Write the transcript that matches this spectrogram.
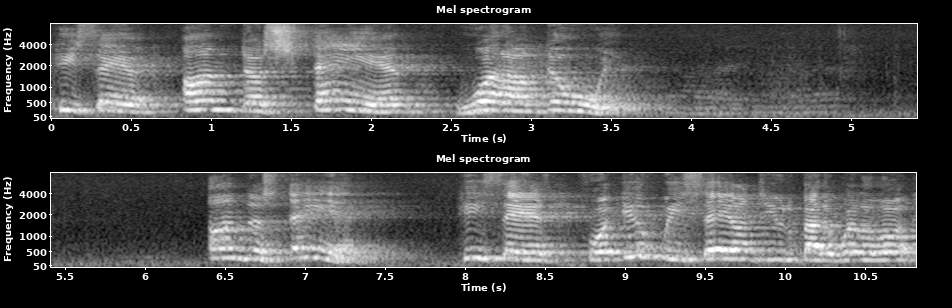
He's saying understand what I'm doing. Understand. He says, For if we say unto you by the word of the Lord,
